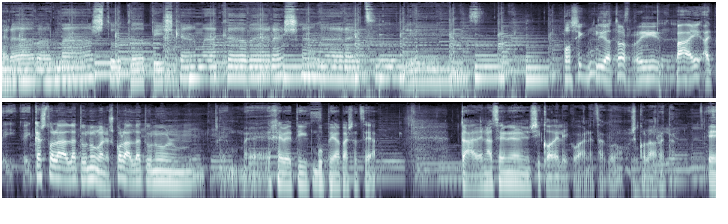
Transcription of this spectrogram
Erabat nastuta pixkanaka berasan araitzuliz Pozik mundi dator, hori... Bai, ikastola aldatu nun, bueno, eskola aldatu nun eh, egebetik bupea pasatzea. Ta dena zen psikodelikoa netzako eskola horretan. E,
